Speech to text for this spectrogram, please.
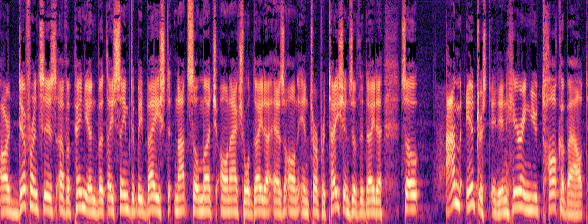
are differences of opinion, but they seem to be based not so much on actual data as on interpretations of the data. So I'm interested in hearing you talk about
